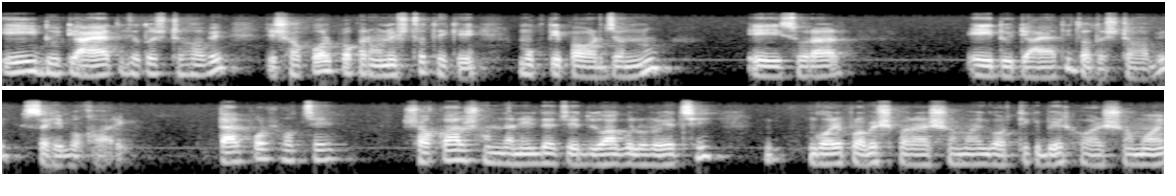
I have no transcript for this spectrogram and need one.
এই দুটি আয়াত যথেষ্ট হবে যে সকল প্রকার অনিষ্ট থেকে মুক্তি পাওয়ার জন্য এই সুরার এই দুটি আয়াতই যথেষ্ট হবে সহি বখারি। তারপর হচ্ছে সকাল সন্ধ্যা নির্দেশ যে দোয়াগুলো রয়েছে, ঘরে প্রবেশ করার সময়, ঘর থেকে বের হওয়ার সময়,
